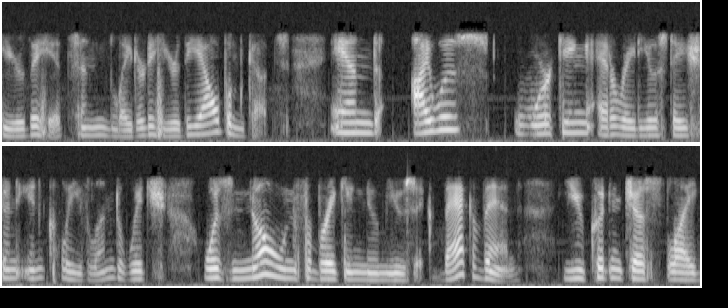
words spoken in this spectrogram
hear the hits and later to hear the album cuts. And I was working at a radio station in Cleveland, which was known for breaking new music. Back then, you couldn't just like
